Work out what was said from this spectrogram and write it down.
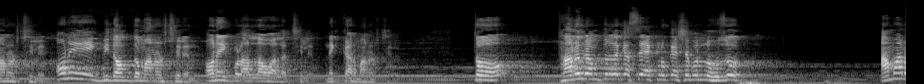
মানুষ ছিলেন। অনেক বিদগ্ধ মানুষ ছিলেন, অনেক বড় আল্লাহওয়ালা ছিলেন, নেককার মানুষ ছিলেন। তো থানবী রহমতুল্লাহ কাছে এক লোক এসে বলল, হুজুর, আমার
